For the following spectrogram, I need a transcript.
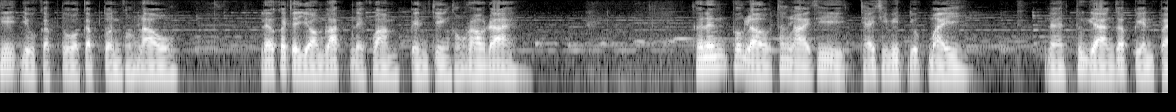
ธิอยู่กับตัวกับตนของเรา แล้วก็จะยอมรับในความเป็นจริงของเราได้ เพราะนั้นพวกเราทั้งหลายที่ใช้ชีวิตยุคใหม่นะทุกอย่างก็เปลี่ยนแปล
